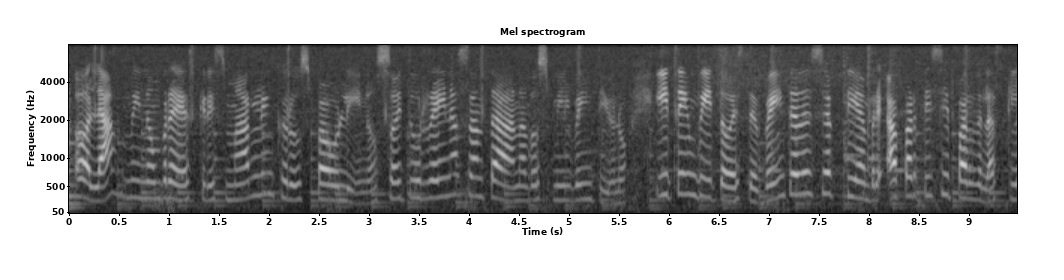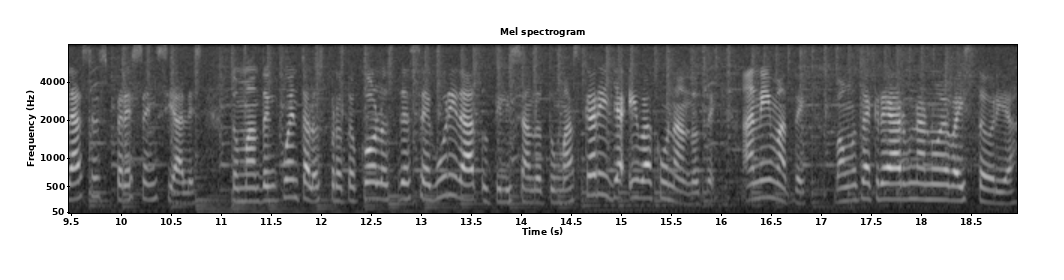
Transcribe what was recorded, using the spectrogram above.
Hola, mi nombre es Chris Marlin Cruz Paulino, soy tu Reina Santa Ana 2021 y te invito este 20 de septiembre a participar de las clases presenciales, tomando en cuenta los protocolos de seguridad utilizando tu mascarilla y vacunándote. Anímate, vamos a crear una nueva historia.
